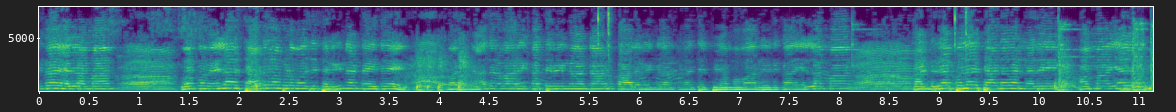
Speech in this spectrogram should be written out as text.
ఎల్లమ్మ? ఒకవేళ చాడులప్పుడు వచ్చి జరిగినట్టయితే మరి నాదల వారి కత్తి వెంగలంటాడు కాలు వెంగలంటాడని చెప్పి అమ్మవారు రేణుక ఎల్లమ్మ. కంటి రెప్పలే చాడలన్నది. అమ్మ ఎల్లమ్మ.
